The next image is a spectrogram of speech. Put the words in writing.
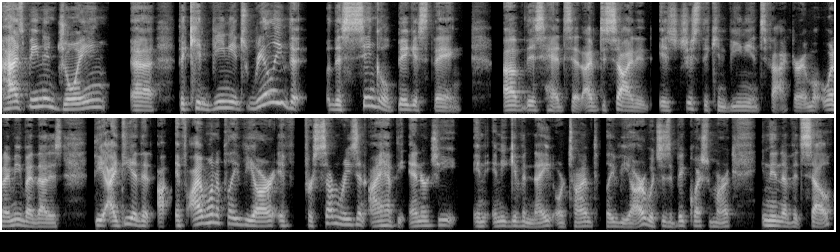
has been enjoying uh, the convenience. Really, the the single biggest thing of this headset I've decided is just the convenience factor. And what, what I mean by that is the idea that if I want to play VR, if for some reason I have the energy in any given night or time to play VR, which is a big question mark in and of itself,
